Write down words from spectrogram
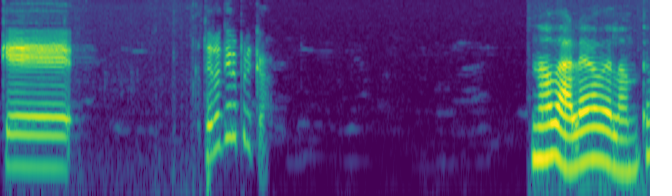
Que, ¿te lo quiero explicar? No, dale, adelante.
